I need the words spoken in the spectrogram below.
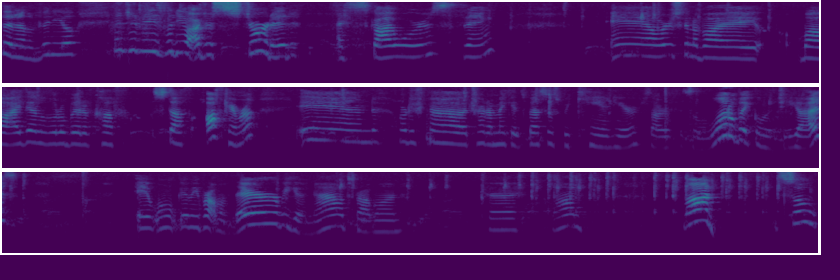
with another video. In today's video, I just started a Skywars thing. And we're just going to buy, well, I did a little bit of cuff stuff off camera. And we're just going to try to make it as best as we can here. Sorry if it's a little bit glitchy, guys. It won't give me problem. There we go. Now it's problem. Okay, come on. Come on! It's so...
